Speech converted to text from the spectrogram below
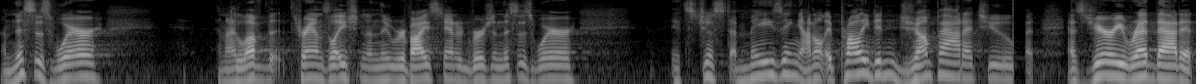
And this is where, and I love the translation in the New Revised Standard Version, this is where it's just amazing. I don't, it probably didn't jump out at you, but as Jerry read that, it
